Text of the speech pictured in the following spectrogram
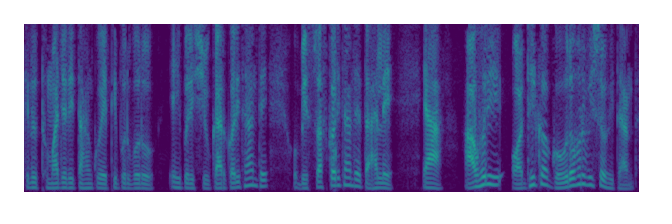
କିନ୍ତୁ ଥୁମା ଯଦି ତାହାଙ୍କୁ ଏଥିପୂର୍ବରୁ ଏହିପରି ସ୍ୱୀକାର କରିଥାନ୍ତେ ଓ ବିଶ୍ୱାସ କରିଥାନ୍ତେ ତାହେଲେ ଏହା ଆହୁରି ଅଧିକ ଗୌରବର ବିଷୟ ହୋଇଥାନ୍ତା।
